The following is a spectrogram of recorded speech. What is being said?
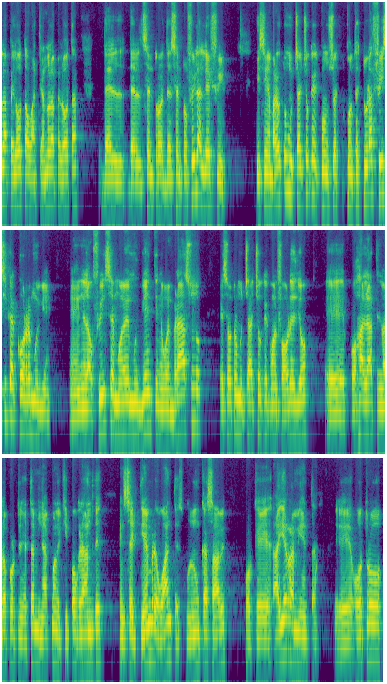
la pelota o bateando la pelota del, del centro del centrofil al left field. Y sin embargo, este muchacho que con su con textura física corre muy bien. En el outfield se mueve muy bien, tiene buen brazo. Es otro muchacho que con el favor de Dios, eh, ojalá tenga la oportunidad de terminar con el equipo grande en septiembre o antes. Uno nunca sabe porque hay herramientas. Eh, otro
